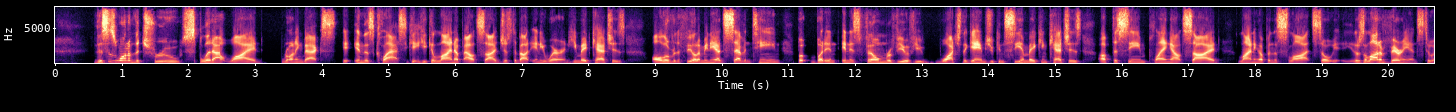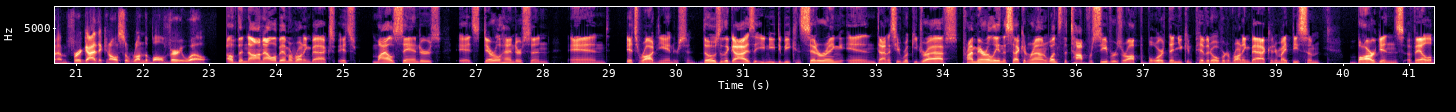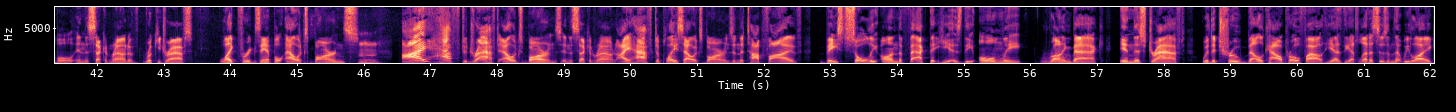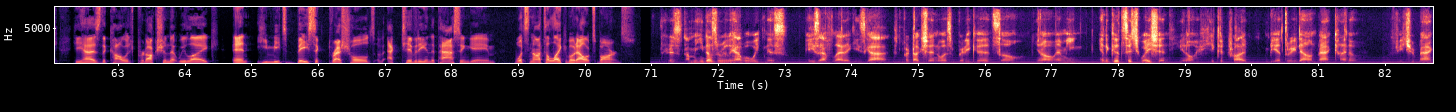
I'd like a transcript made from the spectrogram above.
this is one of the true split out wide running backs in this class. He can, he can line up outside just about anywhere, and he made catches all over the field. I mean, he had 17, but but in in his film review, if you watch the games, you can see him making catches up the seam, playing outside, lining up in the slot. So it, there's a lot of variance to him for a guy that can also run the ball very well. Of the non-Alabama running backs, it's Miles Sanders, it's Darrell Henderson, and it's Rodney Anderson. Those are the guys that you need to be considering in dynasty rookie drafts, primarily in the second round. Once the top receivers are off the board, then you can pivot over to running back, and there might be some bargains available in the second round of rookie drafts. Like, for example, Alex Barnes. Mm. I have to draft Alex Barnes in the second round. I have to place Alex Barnes in the top five based solely on the fact that he is the only running back in this draft with a true bell cow profile. He has the athleticism that we like, he has the college production that we like, and he meets basic thresholds of activity in the passing game. What's not to like about Alex Barnes? There's, I mean, he doesn't really have a weakness. He's athletic. He's got production was pretty good. So you know, I mean, in a good situation, you know, he could probably be a three down back kind of feature back.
